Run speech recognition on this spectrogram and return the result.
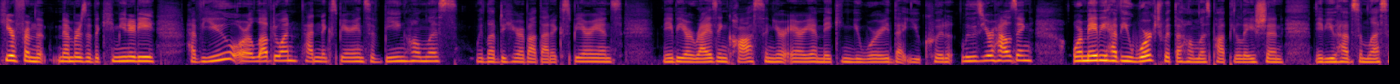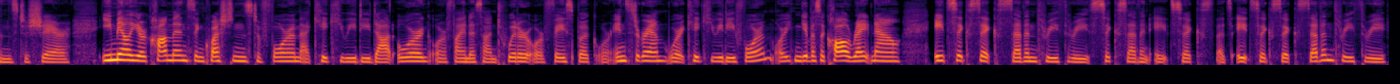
hear from the members of the community. Have you or a loved one had an experience of being homeless? We'd love to hear about that experience. Maybe are rising costs in your area making you worried that you could lose your housing? Or maybe have you worked with the homeless population? Maybe you have some lessons to share. Email your comments and questions to forum at kqed.org or find us on Twitter or Facebook or Instagram. We're at KQED Forum, or you can give us a call right now, 866 733 6786. That's 866 733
